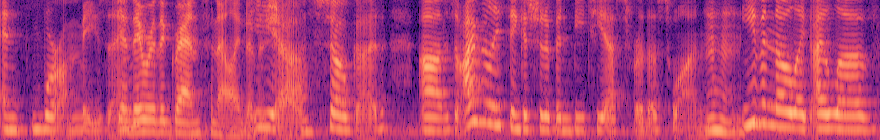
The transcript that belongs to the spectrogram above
and were amazing. Yeah, they were the grand finale to the yeah, show. so good. Um, so I really think it should have been BTS for this one. Mm-hmm. Even though like I love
